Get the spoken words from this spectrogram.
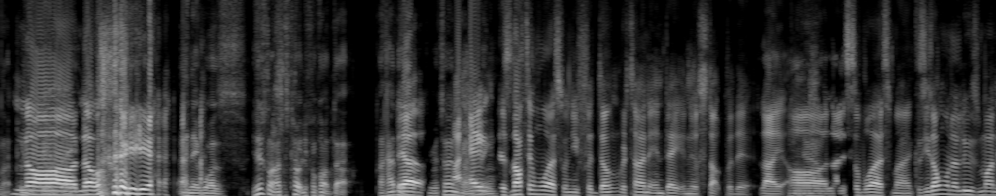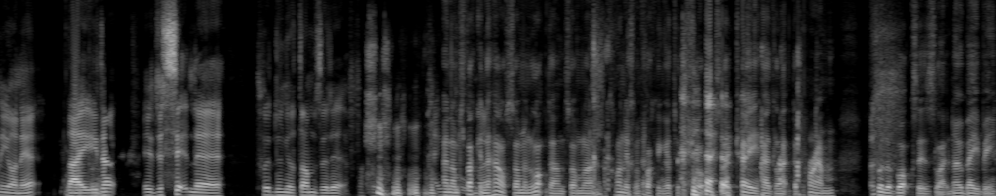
Like, No, no, yeah. and it was it's just like I just totally forgot that I had it Yeah, return. I hate. There's nothing worse when you for, don't return it in date and you're stuck with it. Like, oh, Yeah. like it's the worst, man. Because you don't want to lose money on it. Like, you don't. You're just sitting there twiddling your thumbs with it. Fucking and I'm painful, stuck in the man. house. I'm in lockdown, so I'm like, I can't even fucking go to the shop. So Kay had like the pram full of boxes, like no baby.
